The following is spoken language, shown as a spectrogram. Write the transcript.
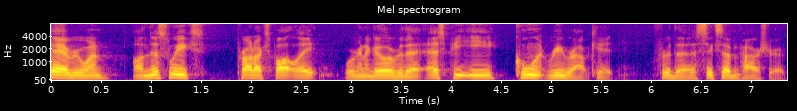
Hey everyone, on this week's product spotlight, we're going to go over the SPE coolant reroute kit for the 6.7 Power Stroke.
